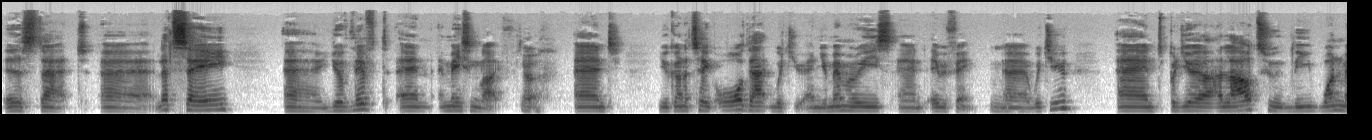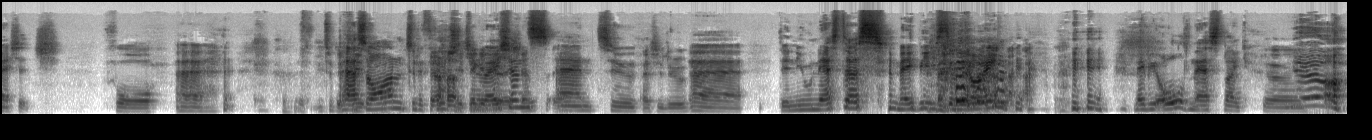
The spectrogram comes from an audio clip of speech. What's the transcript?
is that uh, let's say uh, you've lived an amazing life, Yeah. and you're gonna take all that with you and your memories and everything Mhm. uh, with you, and but you're allowed to leave one message for uh, to pass on to the future generations generations, yeah. and to As you do. uh, the new nesters maybe still going, maybe old nest like Yeah. yeah,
